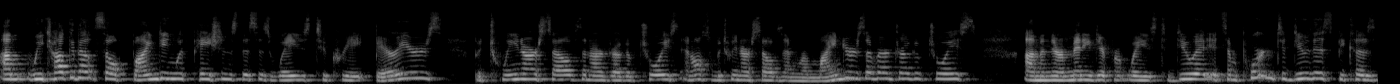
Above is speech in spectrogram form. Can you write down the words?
Um, we talk about self-binding with patients. This is ways to create barriers between ourselves and our drug of choice, and also between ourselves and reminders of our drug of choice. Um, and there are many different ways to do it. It's important to do this because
